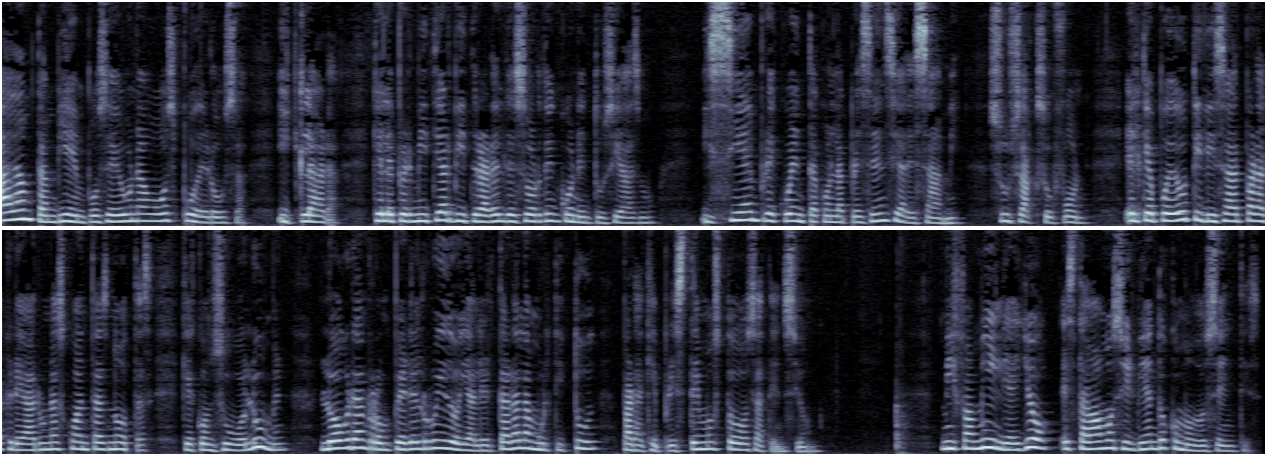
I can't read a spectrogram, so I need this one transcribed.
Adam también posee una voz poderosa y clara que le permite arbitrar el desorden con entusiasmo, y siempre cuenta con la presencia de Sammy, su saxofón, el que puede utilizar para crear unas cuantas notas que con su volumen logran romper el ruido y alertar a la multitud para que prestemos todos atención. Mi familia y yo estábamos sirviendo como docentes.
